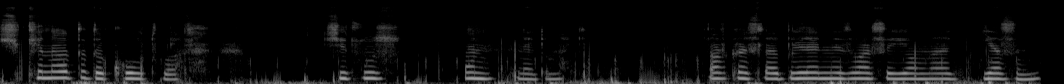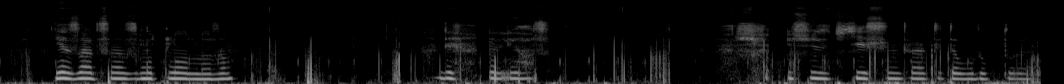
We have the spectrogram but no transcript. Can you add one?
Şu kenarda da Colt var. Citrus 10 ne demek? Arkadaşlar bileniniz varsa yorumlara yazın. Yazarsanız mutlu olurum. Hadi ölüyor. Şu, şu cisim de vurup duruyor.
